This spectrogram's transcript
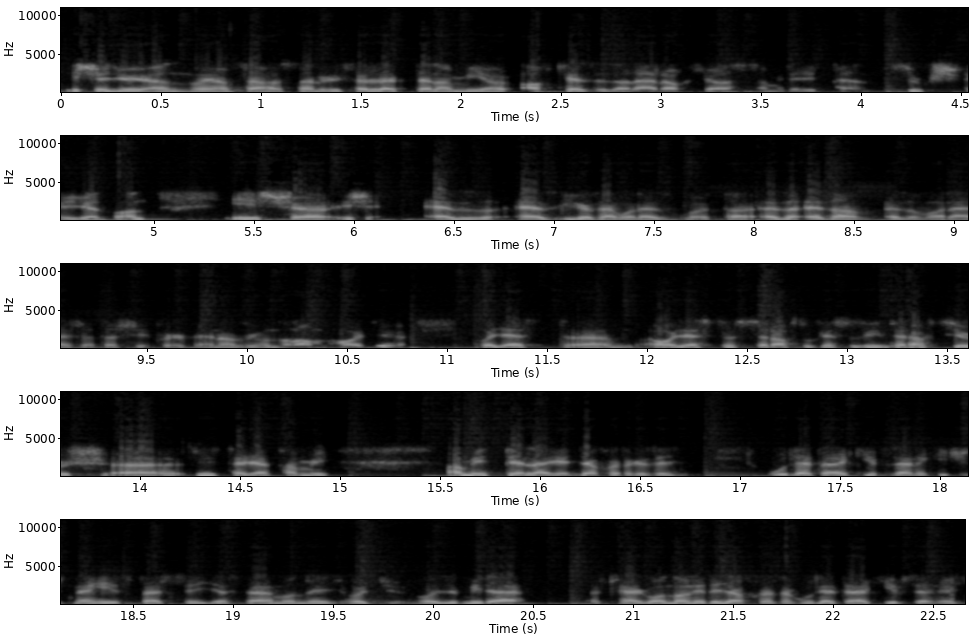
és egy olyan, olyan felhasználói felülettel, ami a, a kezed alá rakja azt, amire éppen szükséged van, és, uh, és ez, ez igazából ez volt a, ez, a, ez, a, ez a varázslat a Shaperben, azt gondolom, hogy, hogy ezt, um, ahogy ezt összeraktuk, ezt az interakciós uh, réteget, ami, ami tényleg gyakorlatilag ez egy, úgy lehet elképzelni, kicsit nehéz persze így ezt elmondani, hogy, hogy, hogy mire kell gondolni, de gyakorlatilag úgy lehet elképzelni, hogy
